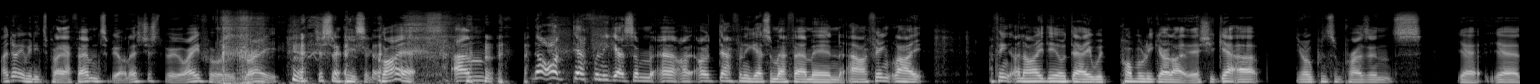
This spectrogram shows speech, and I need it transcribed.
I don't even need to play FM to be honest. Just to be away from them is great. just some peace and quiet. Um, no, I'll definitely get some. Uh, I- I'll definitely get some FM in. Uh, I think like, I think an ideal day would probably go like this: you get up, you open some presents. Yeah, yeah.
